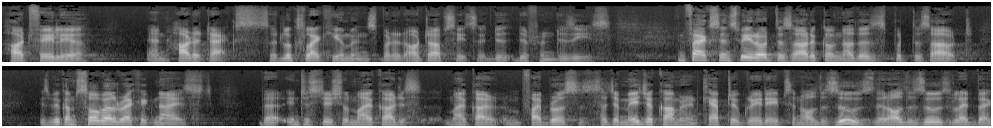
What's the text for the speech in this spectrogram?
heart failure, and heart attacks. So it looks like humans, but at autopsy it's a di- different disease. In fact, since we wrote this article and others put this out, it's become so well recognized that interstitial myocarditis, myocard fibrosis is such a major common in captive great apes and all the zoos that all the zoos led by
